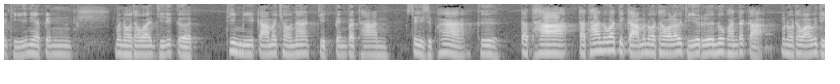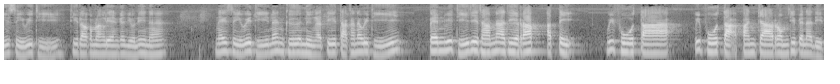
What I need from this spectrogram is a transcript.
วิถีเนี่ยเป็นมโนทวารวิถีที่เกิดที่มีกามชาวนาจิตเป็นประธานสี่สิบห้าคือตถาตถานุวัติกามโนทวารวิถี หรือนุพันธกะ มโนทวารวิถีสี่วิถี ที่เรากำลังเรียนกันอยู่นี่นะ ในสี่วิถีนั่นคือหนึ่งอตีตคณวิถี เป็นวิถีที่ทำหน้าที่รับอติ วิภูตา วิภูตะปัญจารมที่เป็นอดีต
